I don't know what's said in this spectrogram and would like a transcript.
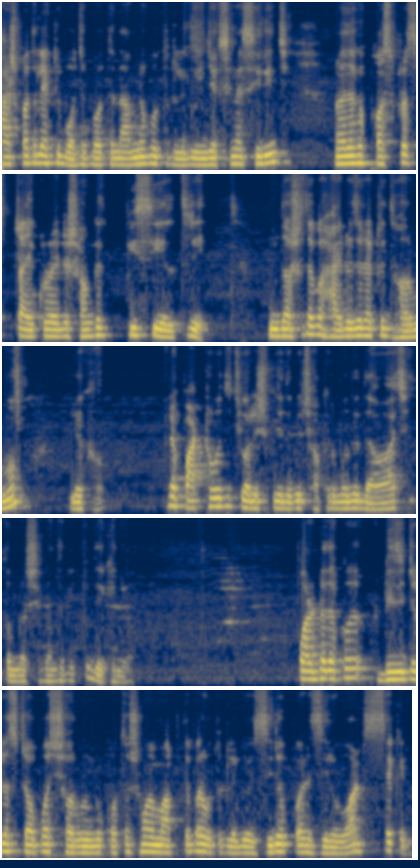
হাসপাতালে একটি বজ্র পদার্থের নাম লিখব তো লিখবে ইঞ্জেকশনের সিরিঞ্জ মানে দেখো ফসফরাস ট্রাইক্লোরাইডের সংকেত পিসিএল থ্রি দশে দেখো হাইড্রোজেন একটি ধর্ম লেখো। এটা পাঠ্য বইতে চুয়াল্লিশ পেজে দেখবে, ছকের মধ্যে দেওয়া আছে, তোমরা সেখান থেকে একটু দেখে নিও। পরেরটা দেখো ডিজিটাল স্টপওয়াচ সর্বনিম্ন কত সময় মাপতে পারে? উত্তর লিখবে zero point zero one second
